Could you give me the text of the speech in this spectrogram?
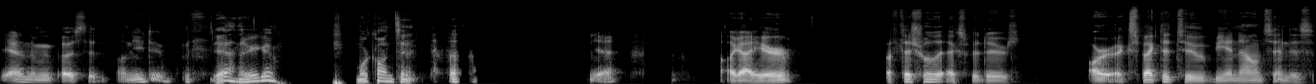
Yeah, and then we post it on YouTube. Yeah, there you go. More content. yeah. I got here. Official expeditors are expected to be announced in this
